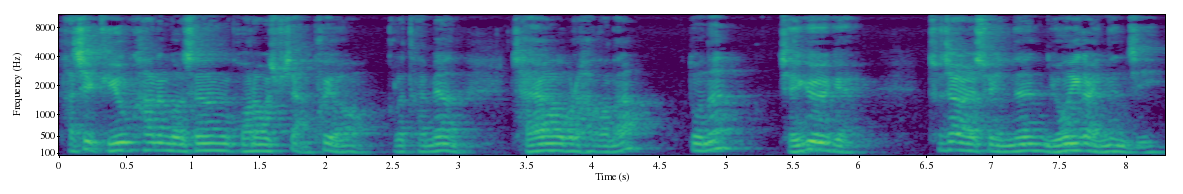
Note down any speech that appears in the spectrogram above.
다시 귀국하는 것은 권하고 싶지 않고요. 그렇다면 자영업을 하거나 또는 재교육에 투자할 수 있는 용의가 있는지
